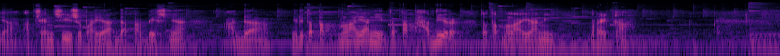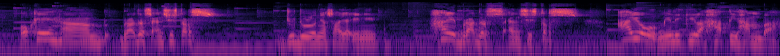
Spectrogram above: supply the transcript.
ya absensi supaya database-nya ada. Jadi tetap melayani tetap hadir tetap melayani mereka. Oke okay, uh, brothers and sisters judulnya saya ini Hai brothers and sisters ayo milikilah hati hamba.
